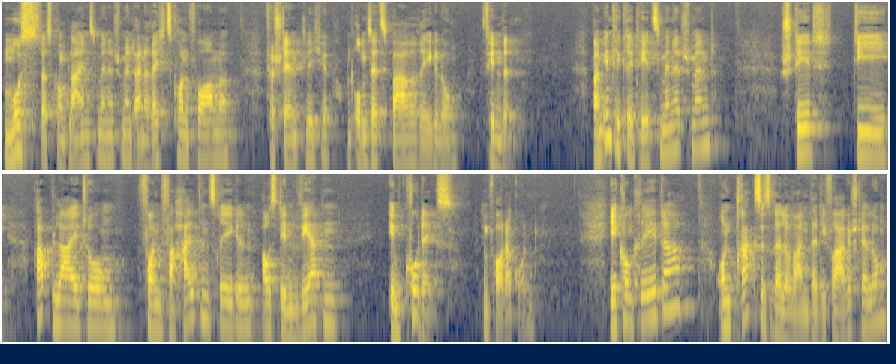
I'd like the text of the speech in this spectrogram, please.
muss das Compliance Management eine rechtskonforme, verständliche und umsetzbare Regelung finden. Beim Integritätsmanagement steht die Ableitung von Verhaltensregeln aus den Werten im Kodex im Vordergrund. Je konkreter und praxisrelevanter die Fragestellung,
